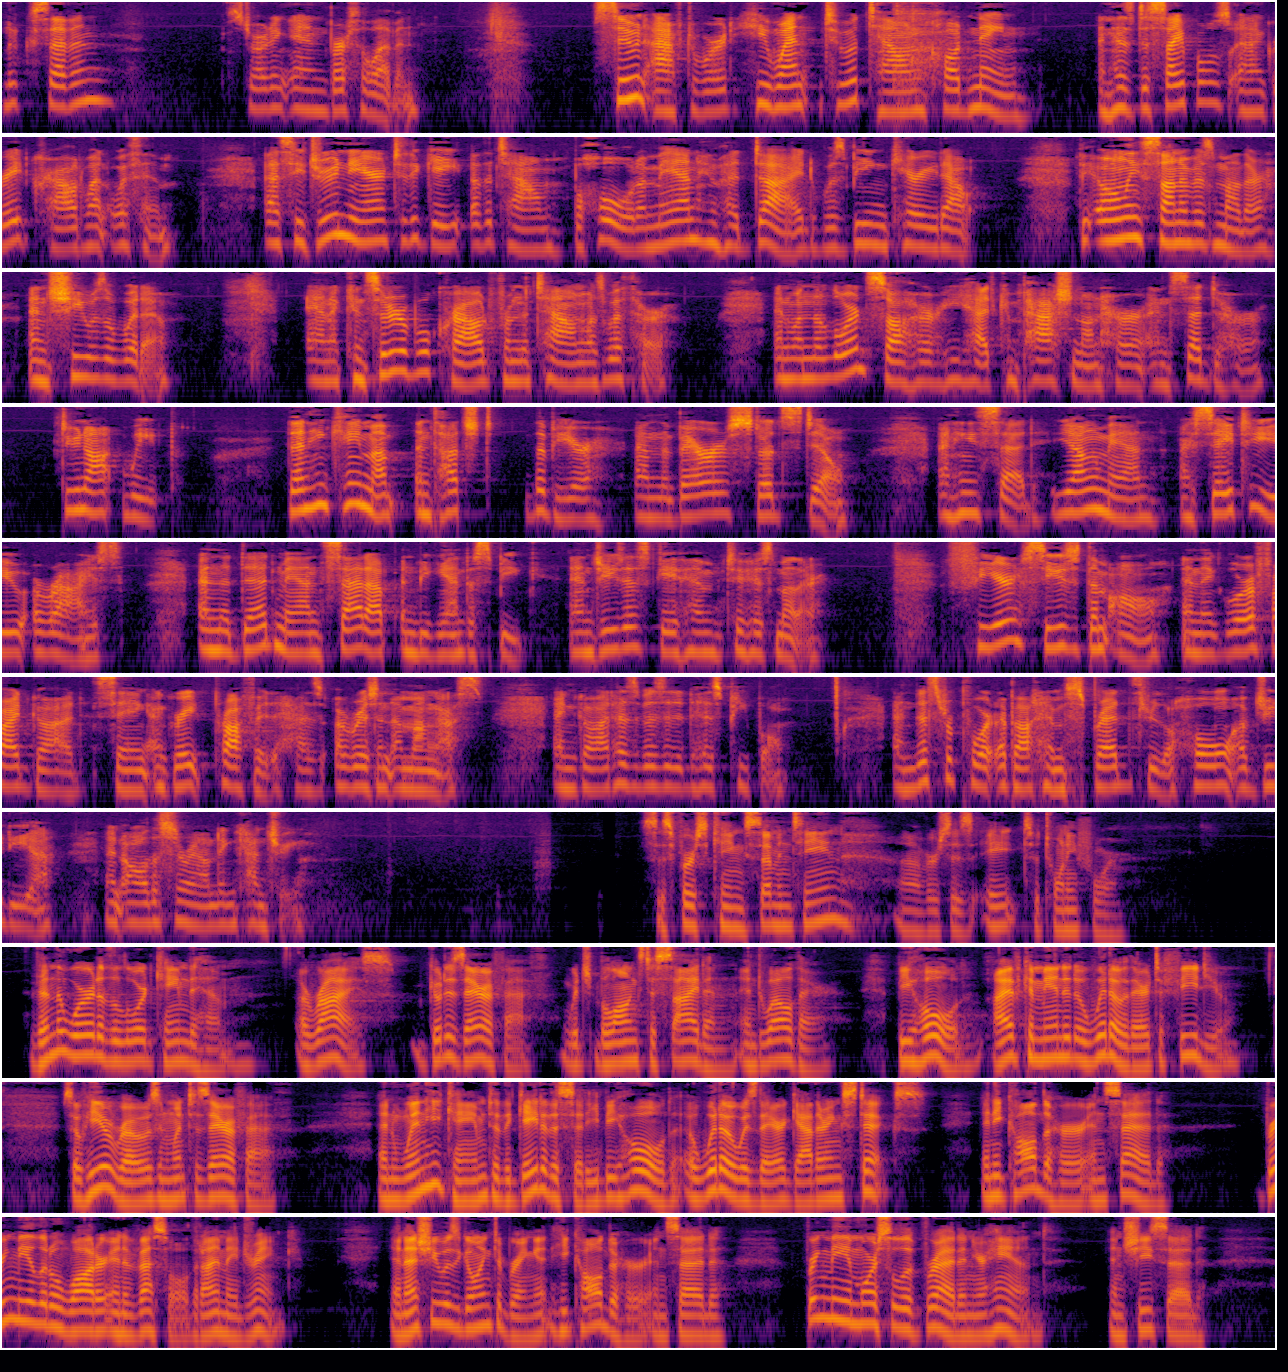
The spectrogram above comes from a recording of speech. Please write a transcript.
Luke 7, starting in verse 11. Soon afterward, he went to a town called Nain, and his disciples and a great crowd went with him. As he drew near to the gate of the town, behold, a man who had died was being carried out, the only son of his mother, and she was a widow. And a considerable crowd from the town was with her. And when the Lord saw her, he had compassion on her and said to her, do not weep. Then he came up and touched the bier, and the bearers stood still. And he said, Young man, I say to you, arise. And the dead man sat up and began to speak, and Jesus gave him to his mother. Fear seized them all, and they glorified God, saying, A great prophet has arisen among us, and God has visited his people. And this report about him spread through the whole of Judea and all the surrounding country. This is 1 Kings 17, uh, verses 8 to 24. Then the word of the Lord came to him Arise, go to Zarephath, which belongs to Sidon, and dwell there. Behold, I have commanded a widow there to feed you. So he arose and went to Zarephath. And when he came to the gate of the city, behold, a widow was there gathering sticks. And he called to her and said, Bring me a little water in a vessel, that I may drink. And as she was going to bring it, he called to her and said, Bring me a morsel of bread in your hand. And she said,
